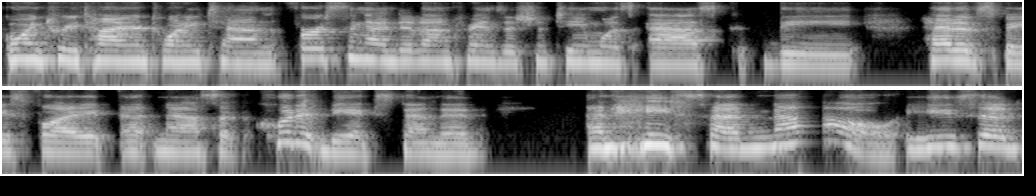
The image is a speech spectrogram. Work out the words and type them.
going to retire in 2010. The first thing I did on transition team was ask the head of spaceflight at NASA, could it be extended? And he said no. He said,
